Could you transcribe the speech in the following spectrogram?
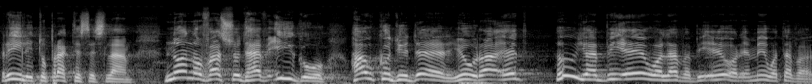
really to practice Islam. None of us should have ego. How could you dare? You, Ra'id, Oh, you have BA, whatever, BA or MA, whatever.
